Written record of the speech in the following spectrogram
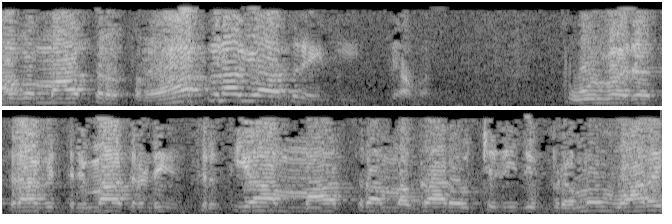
अब मात्र त्रयात्मना ज्ञात क्या पूर्व जत्रा भी त्रिमात्र तृतीय मात्रा मकार उच्चरी ब्रह्म वार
